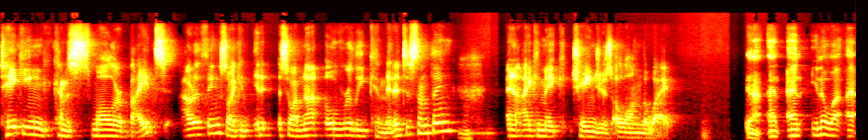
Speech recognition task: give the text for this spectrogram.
taking kind of smaller bites out of things so I can it, so I'm not overly committed to something mm-hmm. and I can make changes along the way. Yeah, and and you know what I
